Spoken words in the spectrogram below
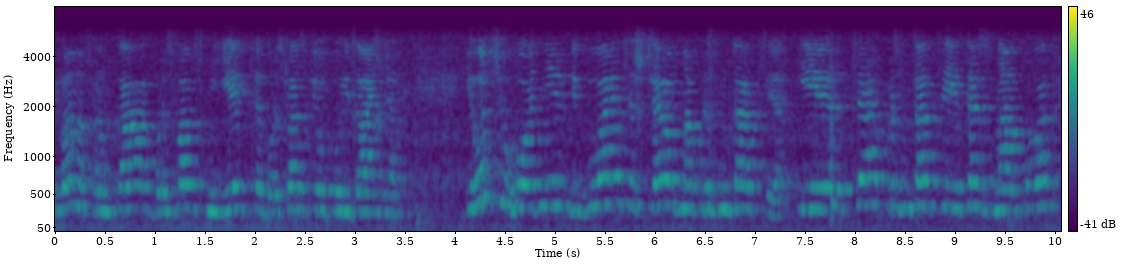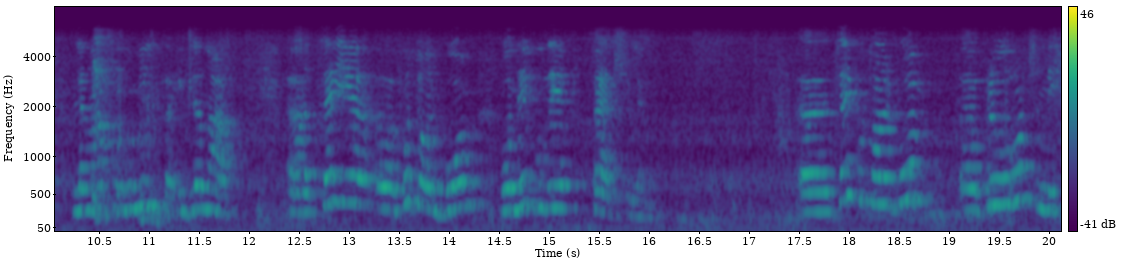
Івана Франка, Борислав сміється, Бориславське оповідання. І от сьогодні відбувається ще одна презентація. І ця презентація є теж знакова для нашого міста і для нас. Е, Це є е, фотоальбом, вони були першими. Е, Цей фотоальбом приурочений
